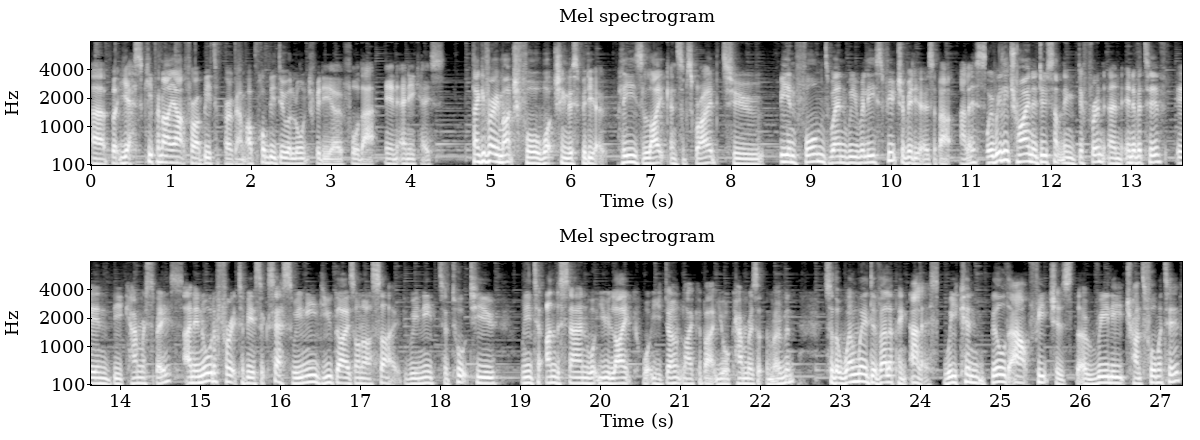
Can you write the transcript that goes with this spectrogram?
Uh, but yes, keep an eye out for our beta program. I'll probably do a launch video for that in any case. Thank you very much for watching this video. Please like and subscribe to be informed when we release future videos about Alice. We're really trying to do something different and innovative in the camera space. And in order for it to be a success, we need you guys on our side. We need to talk to you. We need to understand what you like, what you don't like about your cameras at the moment, so that when we're developing Alice, we can build out features that are really transformative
